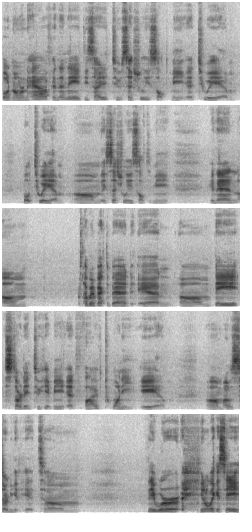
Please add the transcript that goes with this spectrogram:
about an hour and a half and then they decided to sexually assault me at 2 a.m. about 2 a.m. Um, they sexually assaulted me, and then um, I went back to bed, and um, they started to hit me at 5:20 a.m. Um, I was starting to get hit. Um, they were, you know, like I say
